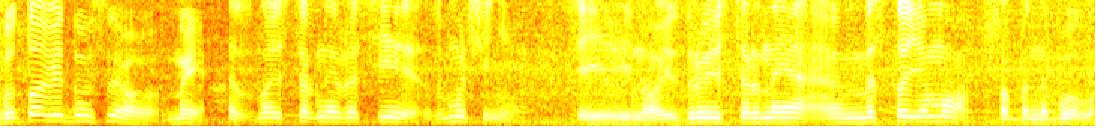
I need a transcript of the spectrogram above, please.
Готові до всього. Ми. З однієї сторони, вже всі змучені цією війною, з другої сторони, е, ми стоїмо, що би не було.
